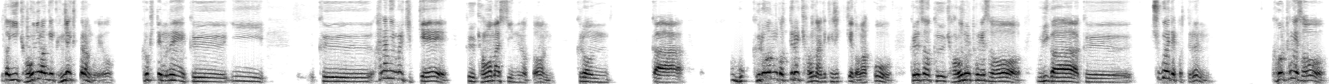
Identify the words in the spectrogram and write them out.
그러니까 이 결혼이라는 게 굉장히 특별한 거예요. 그렇기 때문에 그이 그 하나님을 깊게 그 경험할 수 있는 어떤 그런 그러니까 뭐 그런 것들을 결혼 안에 굉장히 깊게 넣어놨고 그래서 그 결혼을 통해서 우리가 그 추구해야 될 것들은 그걸 통해서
